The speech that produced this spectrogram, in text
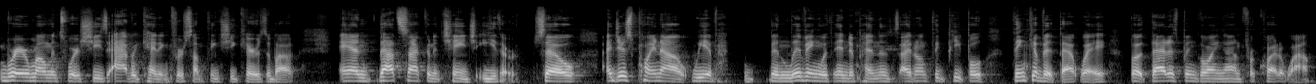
rare moments where she's advocating for something she cares about. And that's not going to change either. So I just point out we have been living with independence. I don't think people think of it that way, but that has been going on for quite a while.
